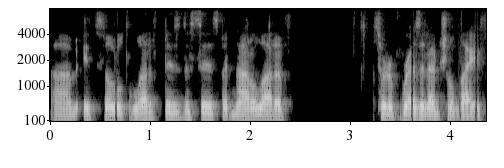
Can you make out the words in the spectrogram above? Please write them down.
Um, it's filled with a lot of businesses, but not a lot of sort of residential life.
